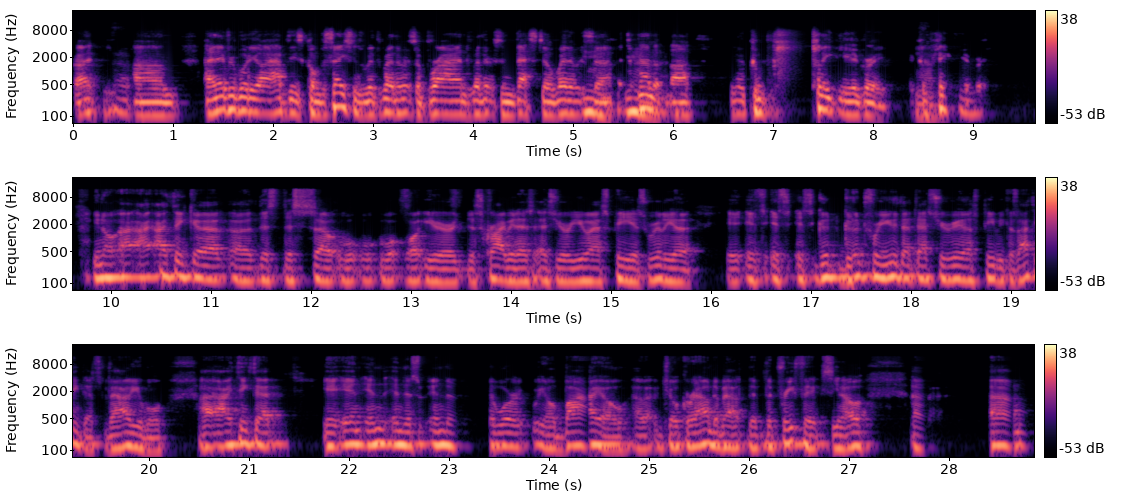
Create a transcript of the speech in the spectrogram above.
right? Yeah. Um, and everybody I have these conversations with, whether it's a brand, whether it's an investor, whether it's mm, a, a, developer, you know, completely agree. Completely yeah. agree. You know, I, I think uh, uh, this this uh, w- w- what you're describing as, as your USP is really a it's it's it's good good for you that that's your USP because I think that's valuable. I, I think that in in in this in the the word you know bio uh, joke around about the, the prefix you know? Uh, um,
